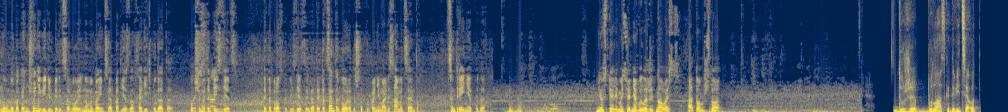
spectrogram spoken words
Ну, мы пока ничего не видим перед собой, но мы боимся от подъезда отходить куда-то. В общем, Очень это страшно. пиздец. Это просто пиздец, ребята. Это центр города, чтобы вы понимали, самый центр. В центре некуда. Не успели мы сегодня выложить новость о том, что Дуже, будь ласка, дивіться, от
